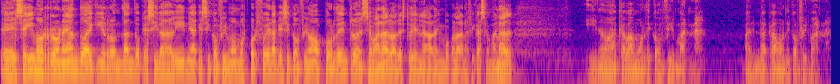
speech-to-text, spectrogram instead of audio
eh, seguimos roneando aquí, rondando que si la línea, que si confirmamos por fuera, que si confirmamos por dentro, en semanal, ¿vale? Estoy en ahora mismo con la gráfica semanal. Y no acabamos de confirmar nada. ¿Vale? No acabamos de confirmar nada.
